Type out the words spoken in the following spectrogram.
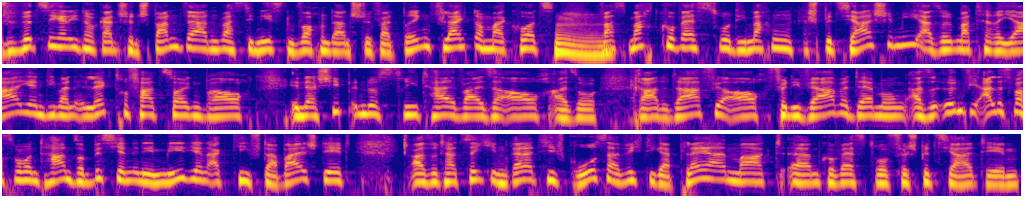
wird sicherlich noch ganz schön spannend werden, was die nächsten Wochen da ein Stück weit bringen. Vielleicht noch mal kurz, hm. was macht Covestro? Covestro, die machen Spezialchemie, also Materialien, die man in Elektrofahrzeugen braucht, in der Chipindustrie teilweise auch, also gerade dafür auch, für die Werbedämmung, also irgendwie alles, was momentan so ein bisschen in den Medien aktiv dabei steht. Also tatsächlich ein relativ großer, wichtiger Player im Markt, ähm, Covestro, für Spezialthemen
